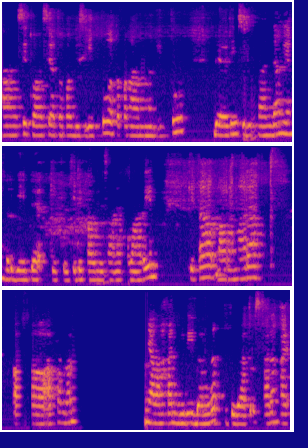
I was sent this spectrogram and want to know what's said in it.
uh, situasi atau kondisi itu atau pengalaman itu dari sudut pandang yang berbeda gitu. Jadi kalau misalnya kemarin kita marah-marah uh, apa namanya menyalahkan diri banget gitu ya, terus sekarang kayak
